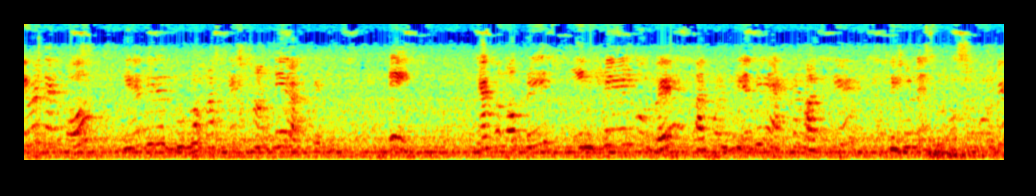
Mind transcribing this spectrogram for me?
এবার দেখো, ধীরে ধীরে দুটো হাতকে সামনে রাখবে। এই, এখনও ব্রিথ ইনহেল করবে, তারপর ধীরে ধীরে একটা হাতকে পিছনে স্পর্শ করবে,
